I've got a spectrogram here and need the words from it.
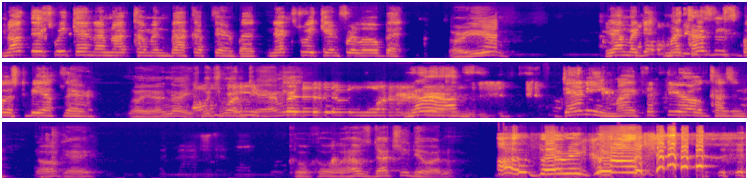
Not this weekend. I'm not coming back up there, but next weekend for a little bit. Are you? Yeah. Yeah, my da- my cousin's supposed to be up there. Oh yeah, nice. Which one, Tammy? No, uh, Danny, my 50 year old cousin. Okay. Cool, cool. How's Dutchy doing? Oh, very good.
